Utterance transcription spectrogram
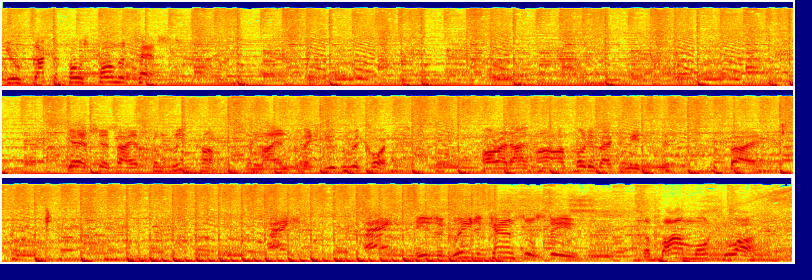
You've got to postpone the test. Yes, yes, I have complete confidence in my information. You can record it. All right, I, I'll call you back immediately. Bye. Hank? Hank? He's agreed to cancel, Steve. The bomb won't go off.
